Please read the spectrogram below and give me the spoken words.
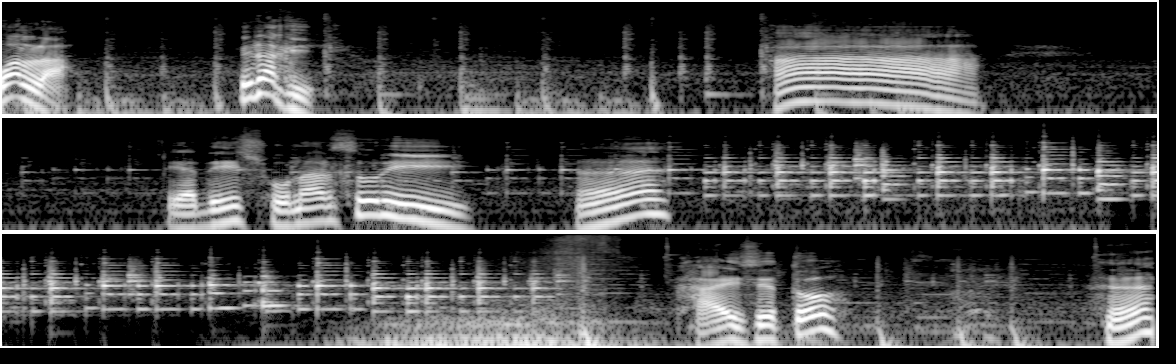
ওয়াল্লা, এটা কি? হ্যাঁ এদের সোনার চুরি হ্যাঁ? খাইছে তো? হ্যাঁ?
